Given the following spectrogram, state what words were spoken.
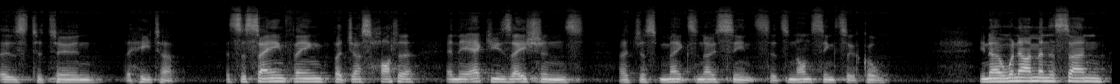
is to turn the heat up. It's the same thing, but just hotter, and the accusations it just makes no sense. It's nonsensical. You know, when I'm in the sun,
